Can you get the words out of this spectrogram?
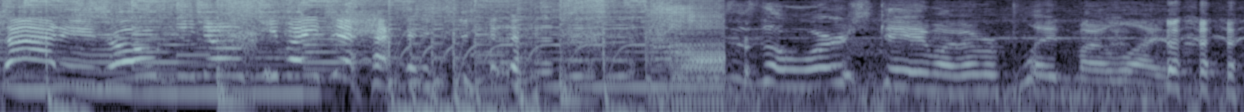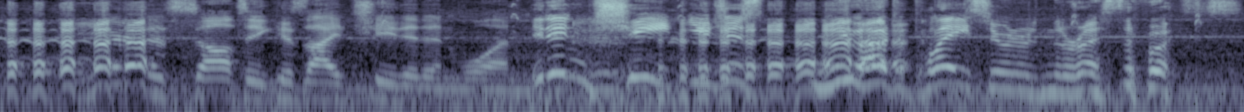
That is okie dokie my dad! This is the worst game I've ever played in my life. You're just salty because I cheated and won. you didn't cheat, you just knew how to play sooner than the rest of us.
